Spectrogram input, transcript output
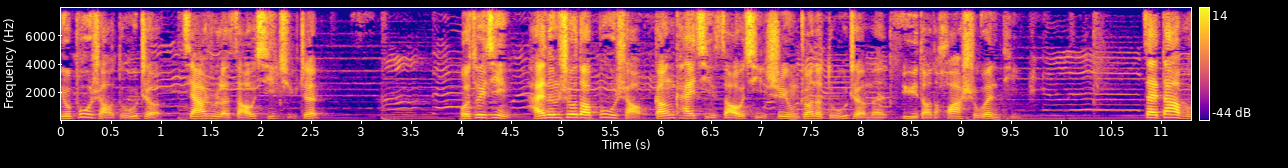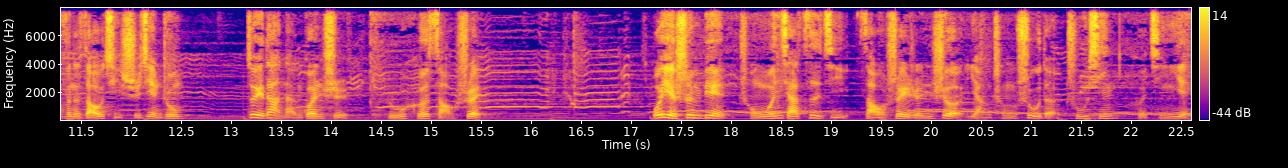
有不少读者加入了早起矩阵。我最近还能收到不少刚开启早起试用装的读者们遇到的花式问题。在大部分的早起实践中，最大难关是如何早睡。我也顺便重温下自己早睡人设养成术的初心和经验。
